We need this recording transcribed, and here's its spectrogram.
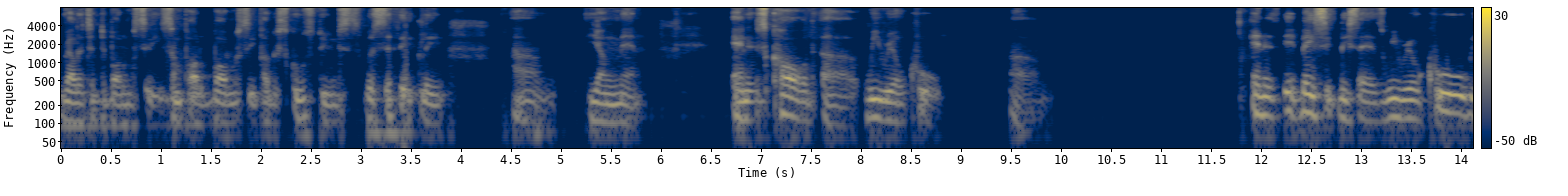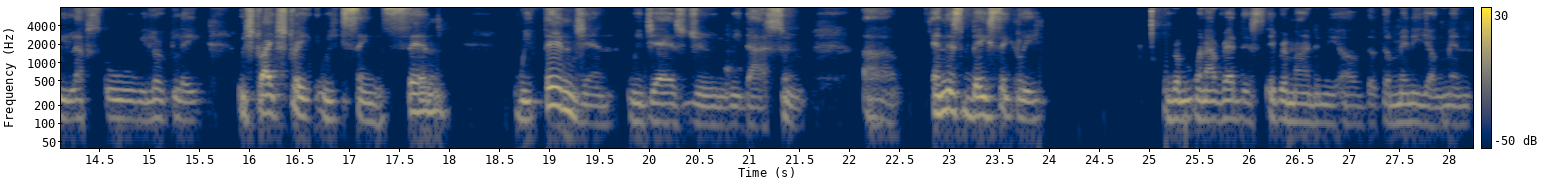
relative to Baltimore City, some part of Baltimore City public school students, specifically um, young men. And it's called uh, We Real Cool. Um, And it, it basically says, we real cool, we left school, we lurk late, we strike straight, we sing sin, we thin gin, we jazz June, we die soon. Uh, and this basically, when I read this, it reminded me of the, the many young men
